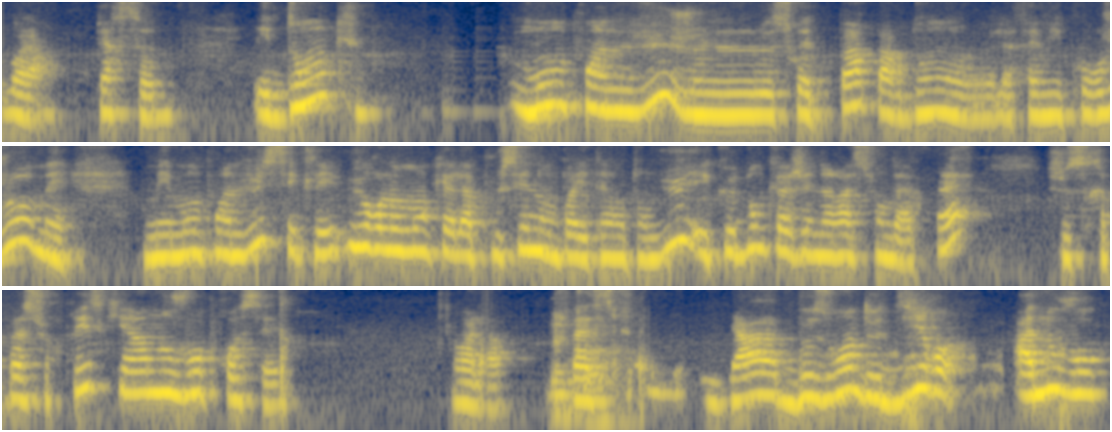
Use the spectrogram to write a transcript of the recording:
voilà personne. Et donc, mon point de vue, je ne le souhaite pas, pardon, euh, la famille Courgeot, mais, mais mon point de vue, c'est que les hurlements qu'elle a poussés n'ont pas été entendus et que donc la génération d'après, je ne serais pas surprise qu'il y ait un nouveau procès. Voilà. Parce qu'il y a besoin de dire à nouveau.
